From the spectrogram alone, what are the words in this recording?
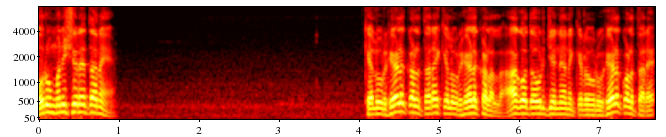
ಅವರು ಮನುಷ್ಯರೇ ತಾನೆ. ಕೆಲವ್ರು ಹೇಳ್ಕೊಳ್ತಾರೆ, ಕೆಲವ್ರು ಹೇಳ್ಕೊಳ್ಳಲ್ಲ ಆಗೋ ದೌರ್ಜನ್ಯನ ಕೆಲವರು ಹೇಳ್ಕೊಳ್ತಾರೆ.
